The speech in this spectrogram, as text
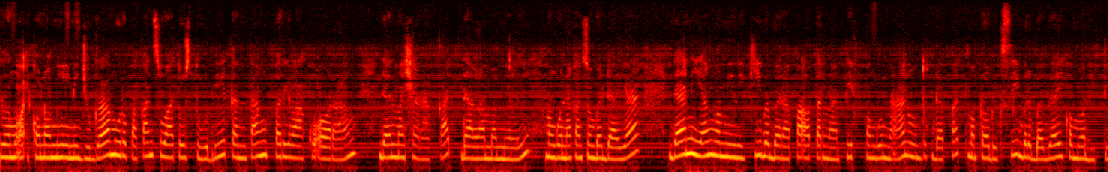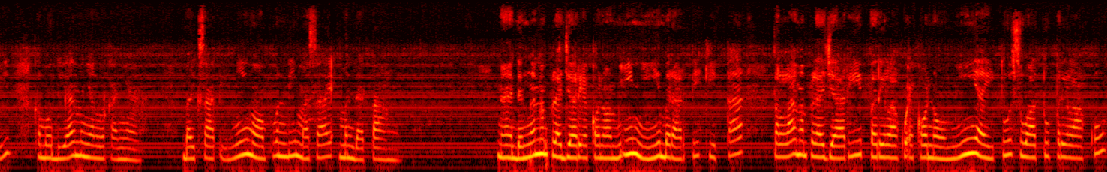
ilmu ekonomi ini juga merupakan suatu studi tentang perilaku orang dan masyarakat dalam memilih, menggunakan sumber daya, dan yang memiliki beberapa alternatif penggunaan untuk dapat memproduksi berbagai komoditi, kemudian menyalurkannya, baik saat ini maupun di masa mendatang. Nah, dengan mempelajari ekonomi ini berarti kita telah mempelajari perilaku ekonomi, yaitu suatu perilaku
